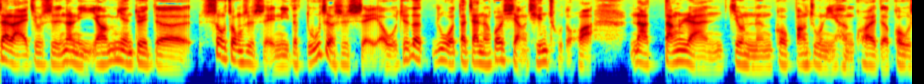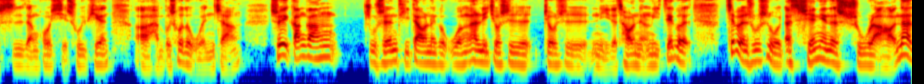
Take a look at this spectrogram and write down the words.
再来就是，那你要面对的受众是谁？你的读者是谁啊？我觉得，如果大家能够想清楚的话，那当然就能够帮助你很快的构思，然后写出一篇呃很不错的文章。所以刚刚主持人提到那个文案力，就是就是你的超能力。这个这本书是我前年的书了哈。那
